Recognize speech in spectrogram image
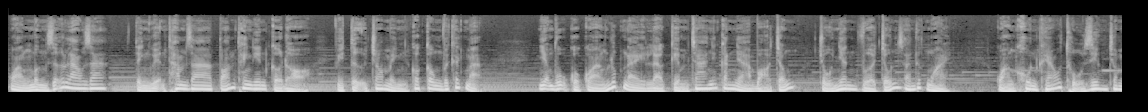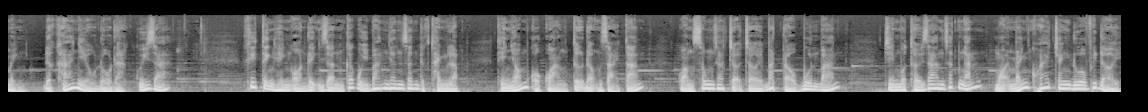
Quảng mừng rỡ lao ra, Tình nguyện tham gia toán thanh niên cờ đỏ Vì tự cho mình có công với cách mạng. Nhiệm vụ của Quảng lúc này là kiểm tra những căn nhà bỏ trống Chủ nhân vừa trốn ra nước ngoài. Quảng khôn khéo thủ riêng cho mình Được khá nhiều đồ đạc quý giá. Khi tình hình ổn định dần, Các ủy ban nhân dân được thành lập, Thì nhóm của Quảng tự động giải tán. Quảng xông ra chợ trời bắt đầu buôn bán. Chỉ một thời gian rất ngắn, Mọi mánh khóe tranh đua với đời,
